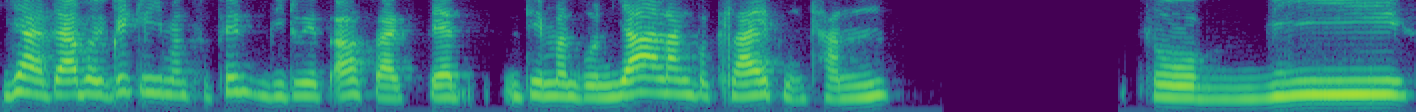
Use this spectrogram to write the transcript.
ja, da aber wirklich jemanden zu finden, wie du jetzt auch sagst, der, den man so ein Jahr lang begleiten kann, so wie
